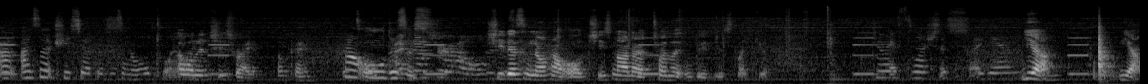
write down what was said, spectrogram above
I, I thought she said this is an old toilet. Oh, well, then she's right. Okay. How It's old is I'm this? not sure how old She is. doesn't know how old. She's not a toilet enthusiast like you. Can I flush this again? Yeah. Yeah.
